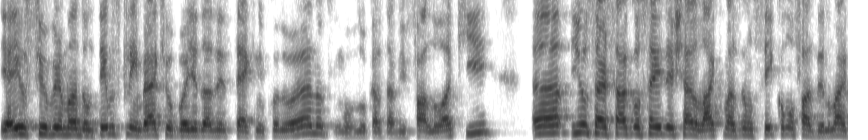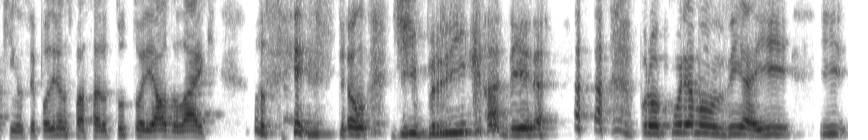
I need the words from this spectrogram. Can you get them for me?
E aí o Silver mandou: temos que lembrar que o Bud é duas vezes técnico do ano, o Lucas Davi falou aqui. Uh, e o Sarsá gostaria de deixar o like, mas não sei como fazer. No Marquinhos, você poderia nos passar o tutorial do like? Vocês estão de brincadeira. Procure a mãozinha aí e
